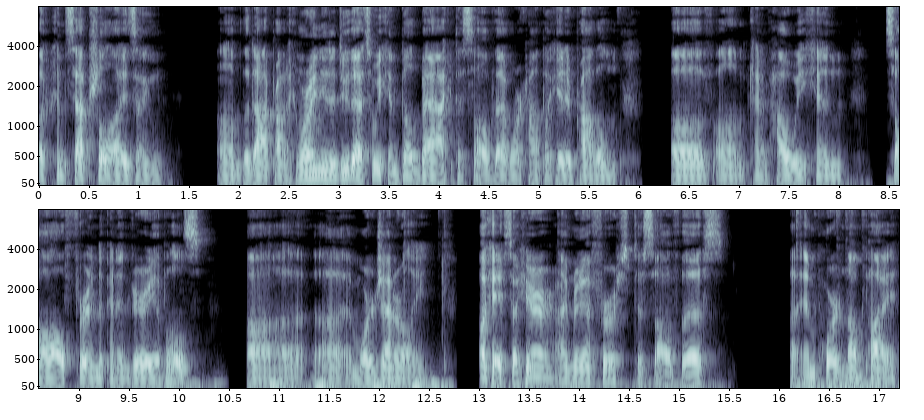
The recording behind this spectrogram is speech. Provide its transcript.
of conceptualizing um, the dot product. And we're going to need to do that so we can build back to solve that more complicated problem of um, kind of how we can solve for independent variables uh, uh, more generally. Okay, so here I'm going to first to solve this uh, import numpy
